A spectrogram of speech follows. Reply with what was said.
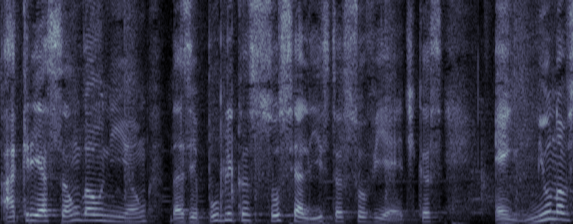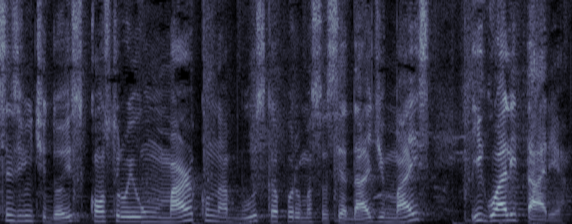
a criação da União das Repúblicas Socialistas Soviéticas em 1922 construiu um marco na busca por uma sociedade mais igualitária.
